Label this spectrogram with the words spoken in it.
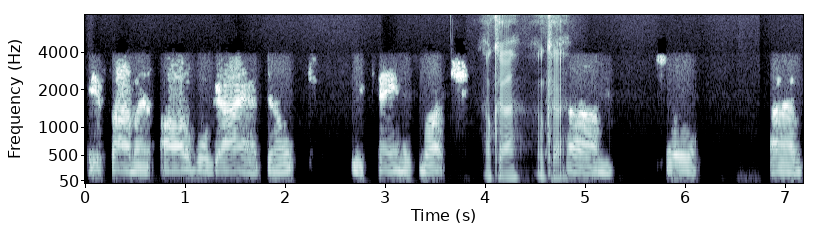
if I'm an audible guy, I don't retain as much. Okay, okay, Um, so I've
